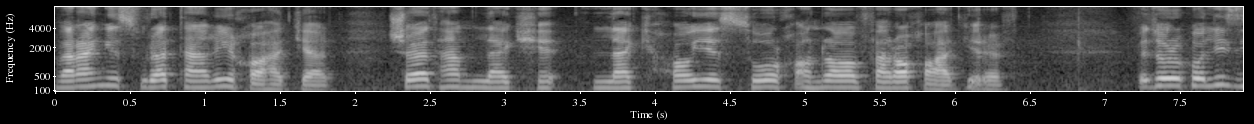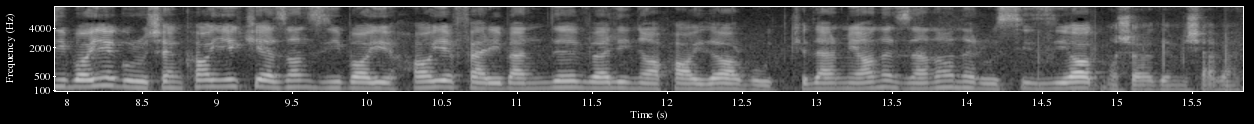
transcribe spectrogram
و رنگ صورت تغییر خواهد کرد. شاید هم لک, لک های سرخ آن را فرا خواهد گرفت. به طور کلی زیبایی گروچنکا یکی از آن زیبایی های فریبنده ولی ناپایدار بود که در میان زنان روسی زیاد مشاهده می شود.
